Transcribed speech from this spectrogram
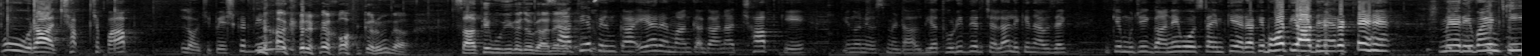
पूरा छप छपाप लो जी पेश कर दिया. ना करे मैं गौर करूँगा. साथी मूवी का जो गाना है साथी फ़िल्म का ए आर रहमान का गाना छाप के इन्होंने उसमें डाल दिया. थोड़ी देर चला लेकिन आई वाज लाइक क्योंकि मुझे गाने वो उस टाइम के एरा के बहुत याद हैं रट्टे हैं. मैं रिवाइंड की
